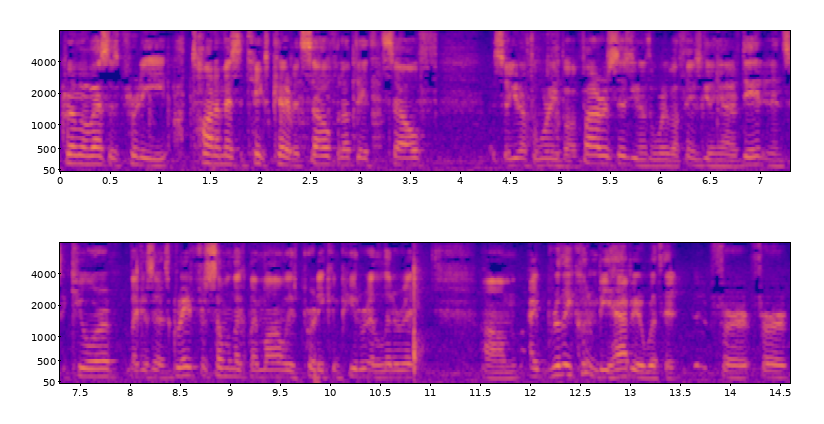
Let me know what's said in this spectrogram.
Chrome OS is pretty autonomous. It takes care of itself. It updates itself. So you don't have to worry about viruses. You don't have to worry about things getting out of date and insecure. Like I said, it's great for someone like my mom who's pretty computer illiterate. Um, I really couldn't be happier with it for for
